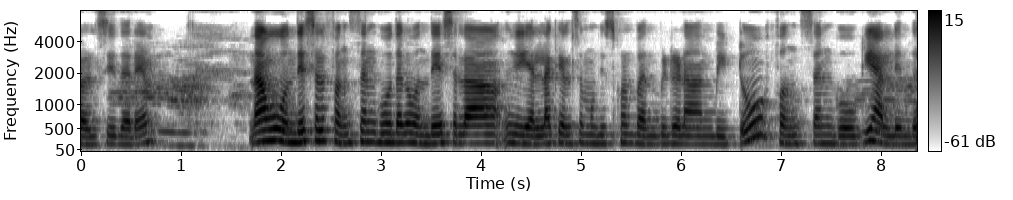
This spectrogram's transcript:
ಕಳಿಸಿದ್ದಾರೆ. ನಾವು ಒಂದೇ ಸಲ ಫಂಕ್ಷನ್ಗೆ ಹೋದಾಗ ಒಂದೇ ಸಲ ಎಲ್ಲ ಕೆಲಸ ಮುಗಿಸ್ಕೊಂಡು ಬಂದುಬಿಡೋಣ ಅಂದ್ಬಿಟ್ಟು ಫಂಕ್ಷನ್ಗೆ ಹೋಗಿ, ಅಲ್ಲಿಂದ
